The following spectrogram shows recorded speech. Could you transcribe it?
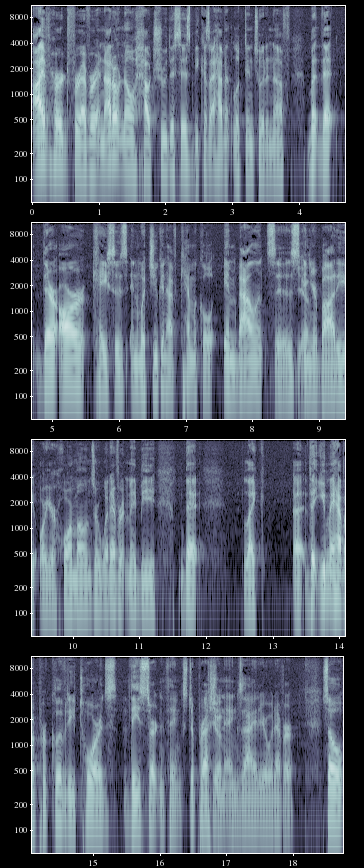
I've heard forever, and I don't know how true this is because I haven't looked into it enough, but that there are cases in which you can have chemical imbalances in your body or your hormones or whatever it may be that, like, uh, that you may have a proclivity towards these certain things, depression, Yep. anxiety, or whatever. So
